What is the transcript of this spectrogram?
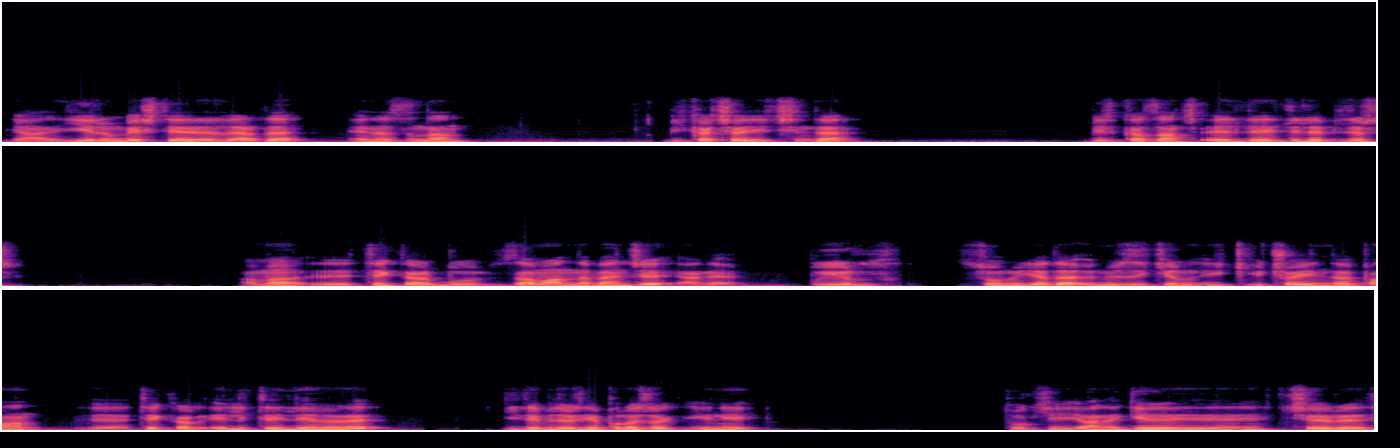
yani 25 TL'lerde en azından birkaç ay içinde bir kazanç elde edilebilir. Ama e, tekrar bu zamanla bence yani bu yıl sonu ya da önümüzdeki yılın ilk 3 ayında falan e, tekrar 50 TL'lere gidebilir yapılacak yeni TOKİ yani ge- çevre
